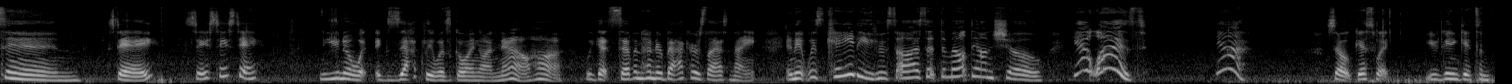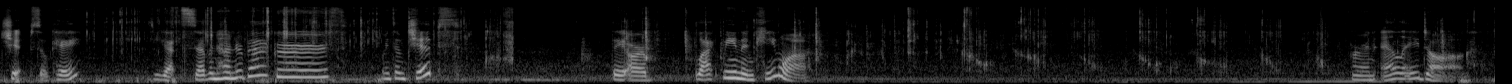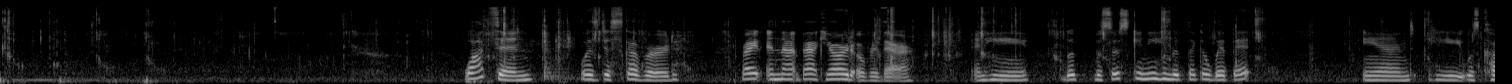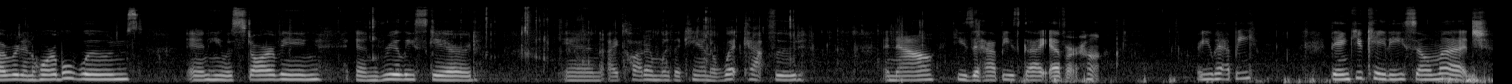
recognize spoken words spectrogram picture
Watson. Stay, stay, stay, stay. You know what exactly what's going on now, huh? We got 700 backers last night, and it was Katie who saw us at the Meltdown show. Yeah, it was. Yeah. So, guess what? You're going to get some chips, okay? we got 700 backers. Want some chips? They are black bean and quinoa. For an LA dog. Watson was discovered right in that backyard over there. And he looked was so skinny he looked like a whippet. And he was covered in horrible wounds and he was starving and really scared. And I caught him with a can of wet cat food. And now he's the happiest guy ever, huh? Are you happy? Thank you, Katie, so much.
